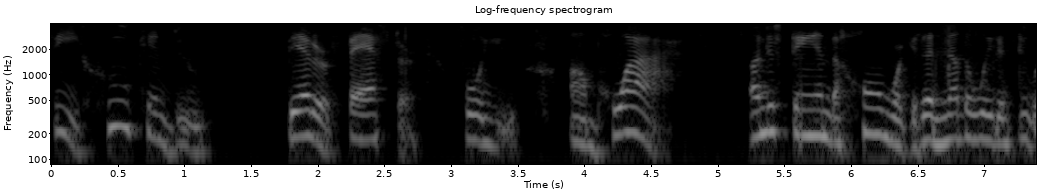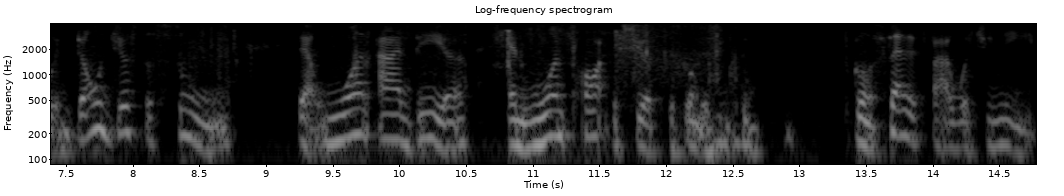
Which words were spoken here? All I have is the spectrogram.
see who can do better, faster for you. Um, why? Understand the homework is another way to do it. Don't just assume that one idea and one partnership is going to, going to satisfy what you need.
